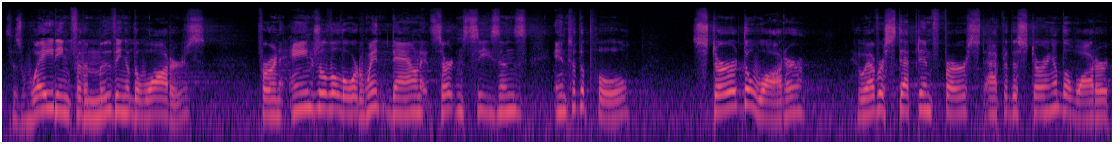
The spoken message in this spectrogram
It says, Waiting for the moving of the waters, for an angel of the Lord went down at certain seasons into the pool, stirred the water. Whoever stepped in first after the stirring of the water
